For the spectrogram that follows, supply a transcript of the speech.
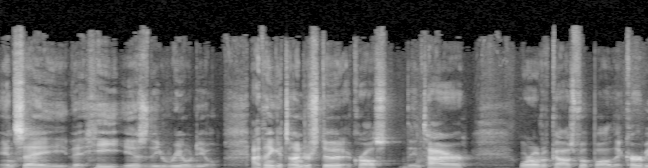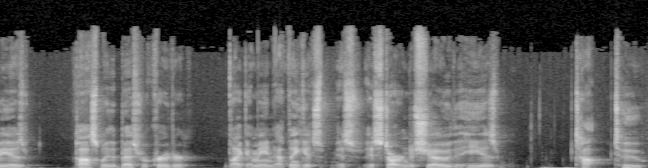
and say that he is the real deal. I think it's understood across the entire world of college football that Kirby is possibly the best recruiter. Like, I mean, I think it's it's it's starting to show that he is top two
